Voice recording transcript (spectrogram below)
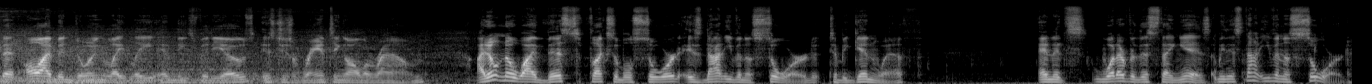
that all I've been doing lately in these videos is just ranting all around. I don't know why this flexible sword is not even a sword to begin with. And it's whatever this thing is. I mean, it's not even a sword.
